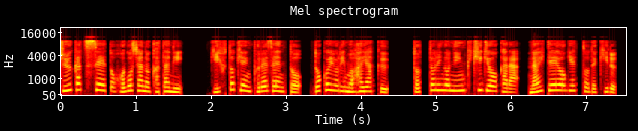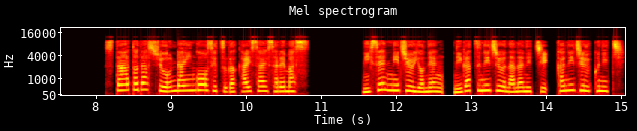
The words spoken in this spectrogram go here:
就活生と保護者の方に、ギフト券プレゼント、どこよりも早く、鳥取の人気企業から内定をゲットできる。スタートダッシュオンライン豪雪が開催されます。2024年2月27日か29日、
